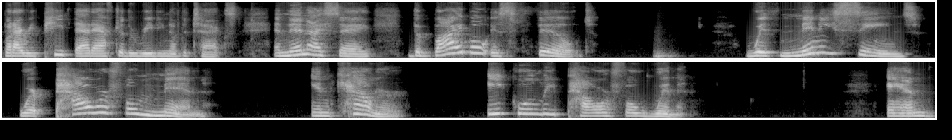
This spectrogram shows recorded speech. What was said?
but I repeat that after the reading of the text, and then I say, the Bible is filled with many scenes where powerful men encounter equally powerful women. And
